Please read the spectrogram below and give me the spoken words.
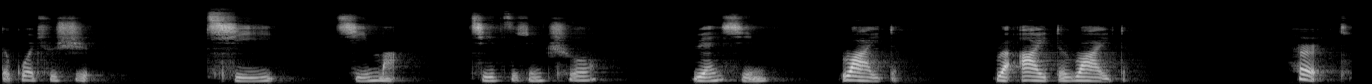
的过去式，骑骑马，骑自行车，原型 ride ride ride. Hurt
